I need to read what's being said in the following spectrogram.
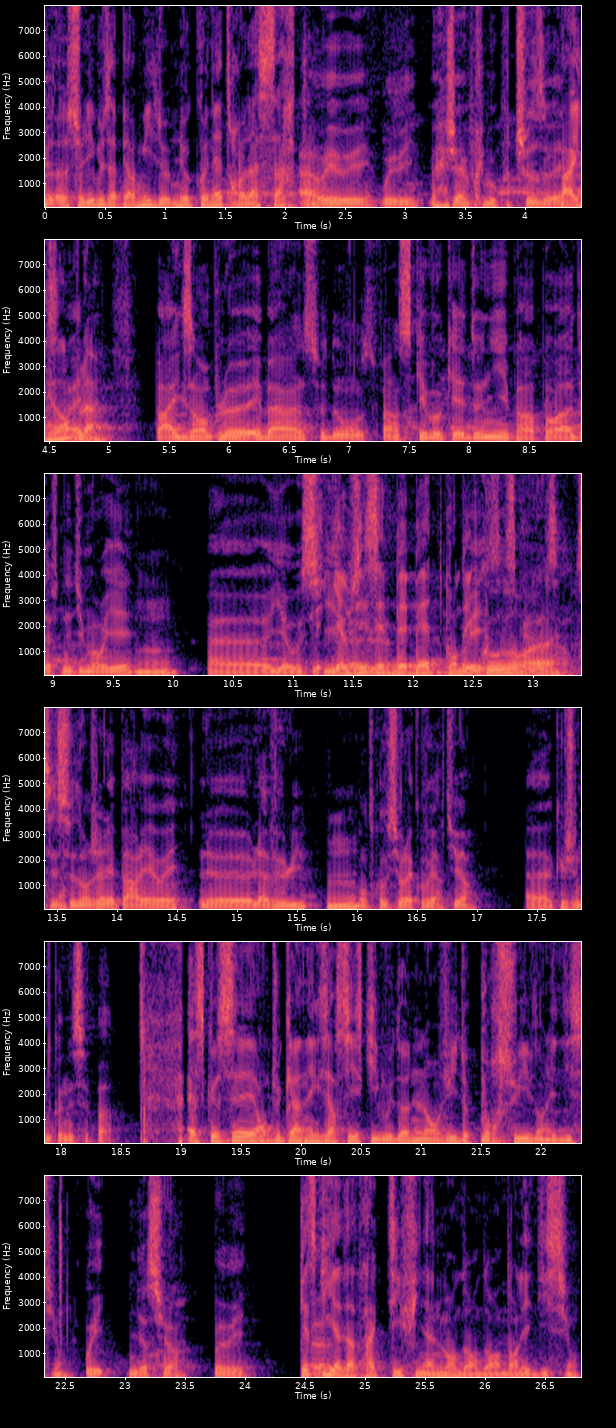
Oui. euh, ce livre vous a permis de mieux connaître la Sarthe? Ah oui, oui, oui, oui. J'ai appris beaucoup de choses. ouais. Par exemple? Ouais. Par exemple, eh ben, ce, dont, enfin, ce qu'évoquait Denis par rapport à Daphné du Maurier. Mhm. Euh, Il y a aussi, Il y a aussi cette bébête qu'on Oui, c'est ce découvre. C'est ce dont j'allais parler, oui. Le, la velue mhm. qu'on trouve sur la couverture, euh, que je ne connaissais pas. Est-ce que c'est en tout cas un exercice qui vous donne l'envie de poursuivre dans l'édition? Oui, bien sûr. Oui, oui. Qu'est-ce qu'il y a Euh, d'attractif finalement dans, dans, dans l'édition?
